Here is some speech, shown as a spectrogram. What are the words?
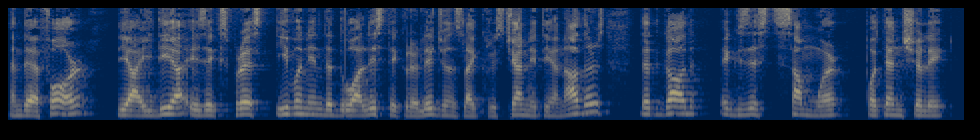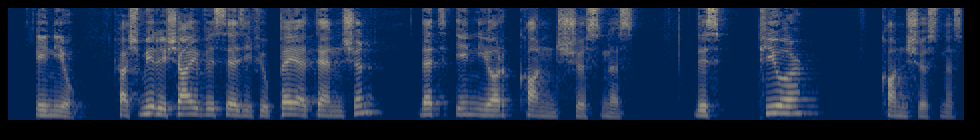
And therefore, the idea is expressed even in the dualistic religions like Christianity and others that God exists somewhere potentially in you. Kashmiri Shaivi says if you pay attention, that's in your consciousness. This pure consciousness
